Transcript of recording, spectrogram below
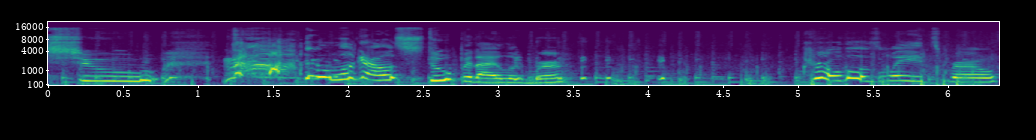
Shoot. look how stupid I look, bro. Curl those weights, bro.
